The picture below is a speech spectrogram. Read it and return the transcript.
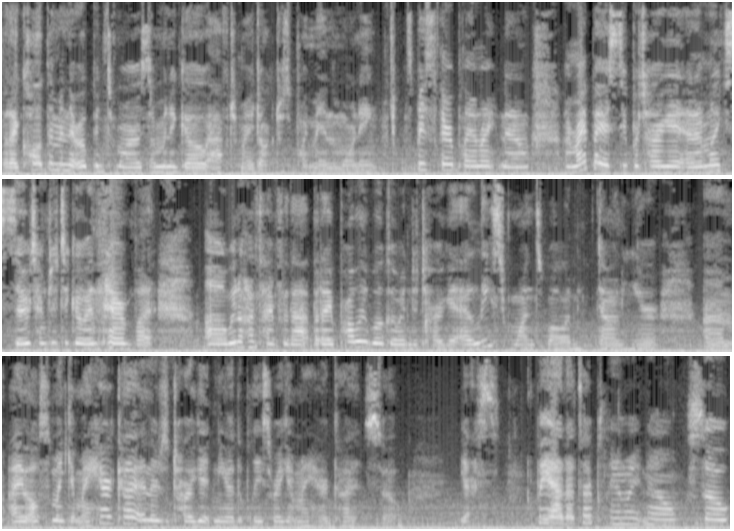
but I called them and they're open tomorrow, so I'm gonna go after my doctor's appointment in the morning. It's basically our plan right now. I'm right by a super Target and I'm like so tempted to go in there, but uh, we don't have time for that, but I probably will go into Target at least once while I'm down here. Um, I also might get my hair cut and there's a Target near the place where I get my hair cut, so yes. But yeah, that's our plan right now. So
